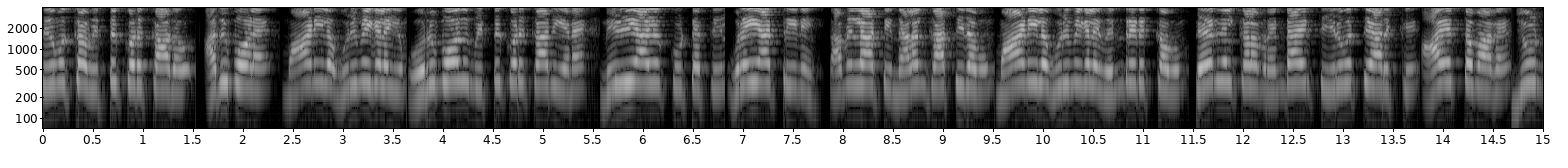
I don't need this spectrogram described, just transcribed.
திமுக விட்டு கொடுக்காதோ அதுபோல மாநில உரிமைகளையும் ஒருபோதும் விட்டு கொடுக்காது என நிதி ஆயோக் கூட்டத்தில் உரையாற்றினேன். தமிழ்நாட்டின் நலன் காத்திடவும் மாநில உரிமைகளை வென்றெடுக்கவும் தேர்தல் களம் இரண்டாயிரத்தி இருபத்தி ஆறுக்கு ஆயத்தமாக ஜூன்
